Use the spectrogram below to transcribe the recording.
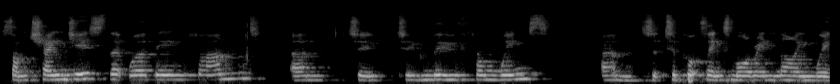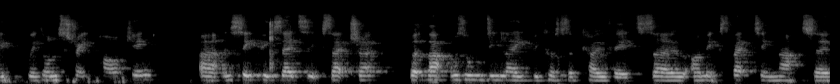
some changes that were being planned um, to, to move from wings um, to, to put things more in line with, with on-street parking uh, and CPZs, etc. But that was all delayed because of COVID. So I'm expecting that to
